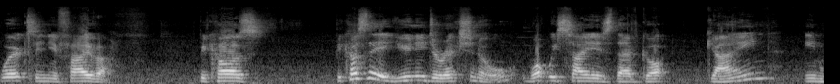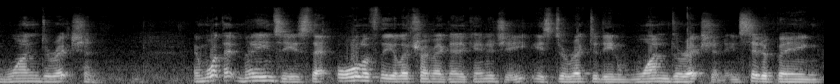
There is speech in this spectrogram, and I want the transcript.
works in your favour because because they're unidirectional, what we say is they've got gain in one direction. And what that means is that all of the electromagnetic energy is directed in one direction instead of being,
